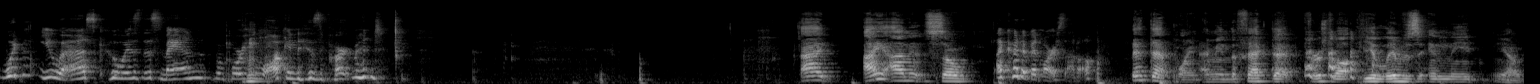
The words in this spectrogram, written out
Wouldn't you ask who is this man before you walk into his apartment? I I on it so I could have been more subtle. at that point, I mean the fact that first of all he lives in the you know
